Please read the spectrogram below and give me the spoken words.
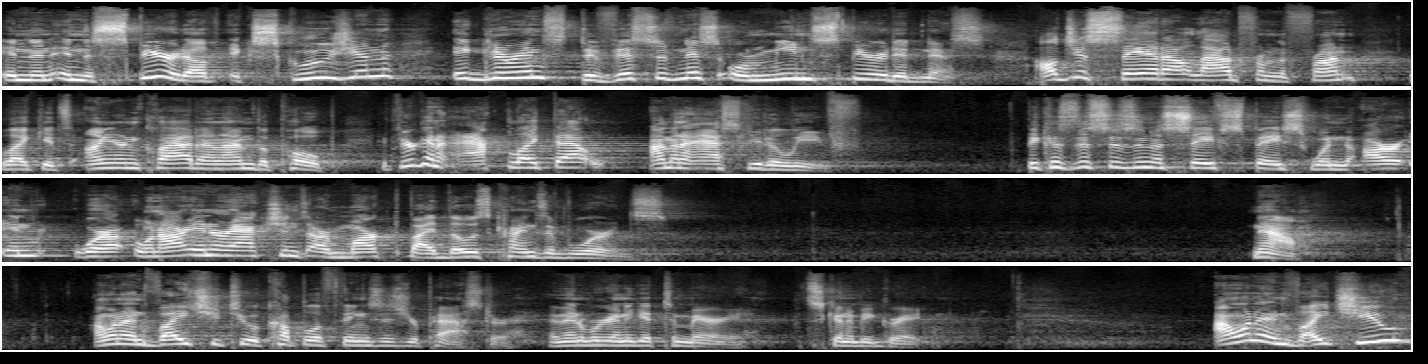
in the, in the spirit of exclusion, ignorance, divisiveness, or mean spiritedness. I'll just say it out loud from the front like it's ironclad and I'm the Pope. If you're going to act like that, I'm going to ask you to leave because this isn't a safe space when our, in, when our interactions are marked by those kinds of words. Now, I want to invite you to a couple of things as your pastor, and then we're going to get to Mary. It's going to be great. I want to invite you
